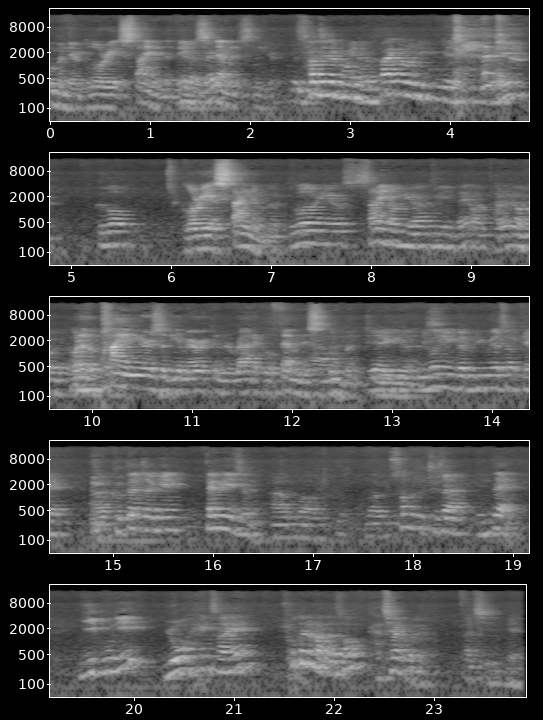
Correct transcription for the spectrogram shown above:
woman there, Gloria Steinem, the famous Yeah, right. feminist leader. 그 사진에 보이는 빨간옷 입고 계신 분 이 그거 Gloria Steinem, 글로리오 사이넘이라는 분인데 어, 발음이 어려워요. one of the pioneers of the American radical feminist 아, movement. in 예, the 이- US. 이분이 그 미국에서 이렇게 어, 극단적인 페미니즘 아, 뭐, 뭐 선두 주자인데 이분이 요 행사에 초대를 받아서 같이 한 거예요. 같이. 예.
